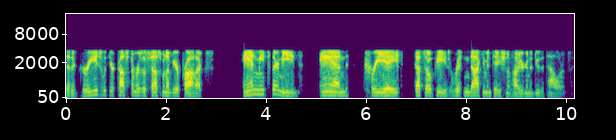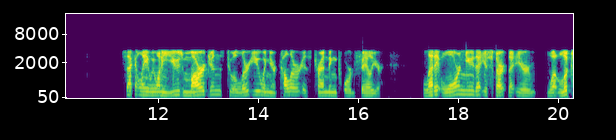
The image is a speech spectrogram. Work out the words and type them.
that agrees with your customer's assessment of your products and meets their needs and create SOPs, written documentation of how you're going to do the tolerancing. Secondly, we want to use margins to alert you when your color is trending toward failure let it warn you that you start that your what looks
